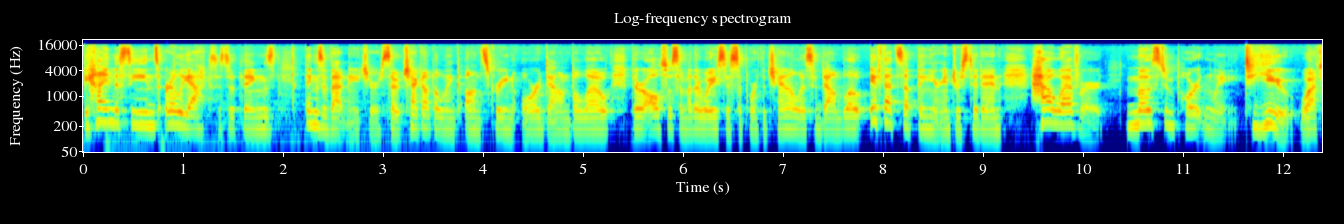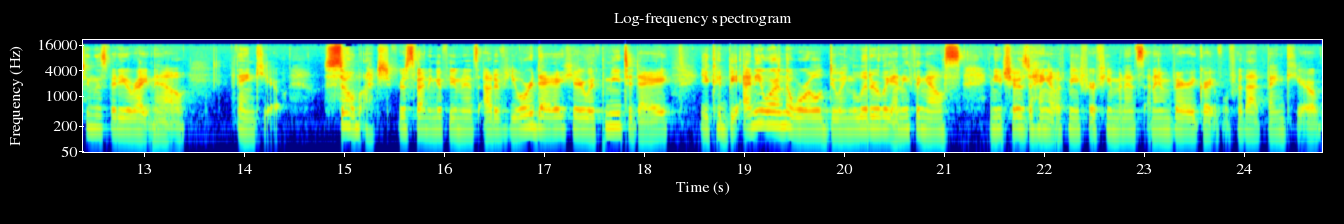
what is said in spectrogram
behind the scenes, early access to things, things of that nature. So check out the link on screen screen or down below. There are also some other ways to support the channel listed down below if that's something you're interested in. However, most importantly, to you watching this video right now, thank you so much for spending a few minutes out of your day here with me today. You could be anywhere in the world doing literally anything else, and you chose to hang out with me for a few minutes, and I'm very grateful for that. Thank you.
